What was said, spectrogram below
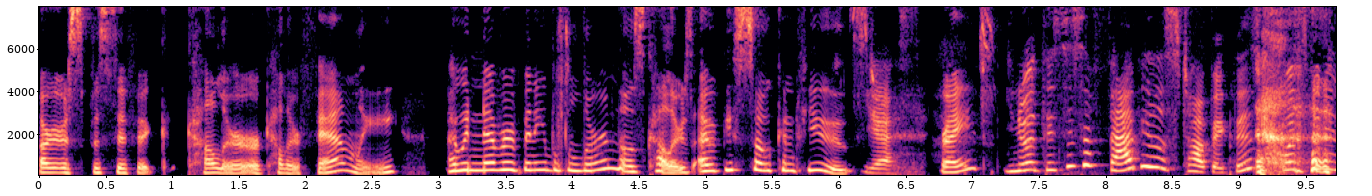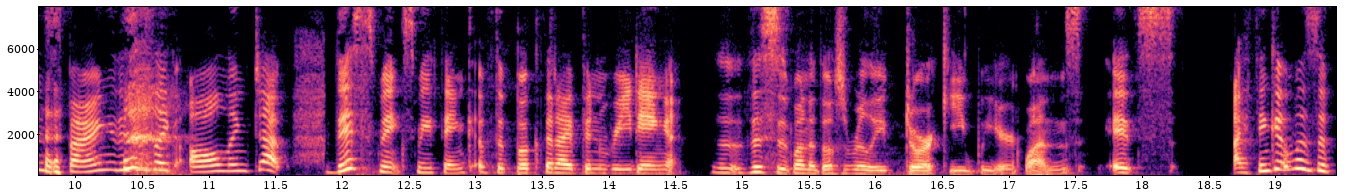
are a specific color or color family, I would never have been able to learn those colors. I would be so confused. Yes. Right? You know what? This is a fabulous topic. This what's been inspiring. this is like all linked up. This makes me think of the book that I've been reading. This is one of those really dorky, weird ones. It's I think it was a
